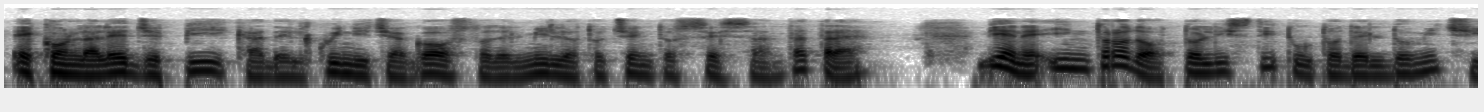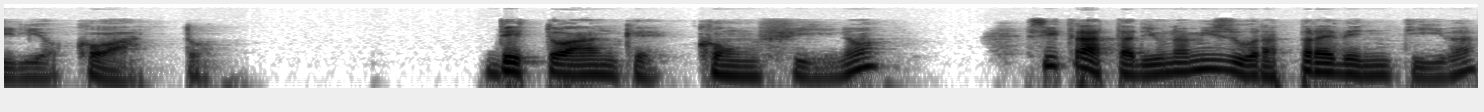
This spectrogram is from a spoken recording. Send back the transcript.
e con la legge Pica del 15 agosto del 1863 viene introdotto l'istituto del domicilio coatto. Detto anche confino, si tratta di una misura preventiva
